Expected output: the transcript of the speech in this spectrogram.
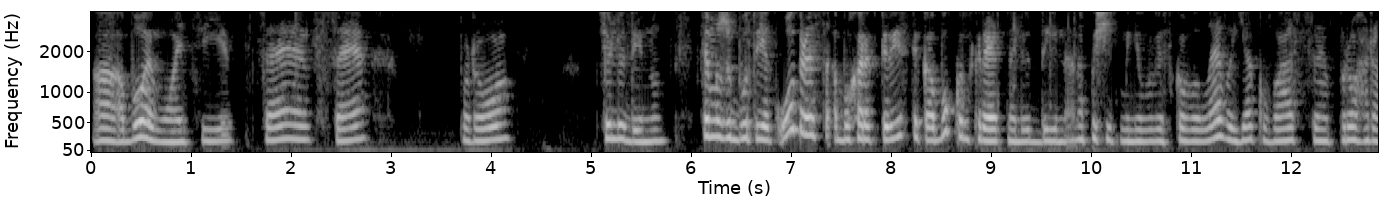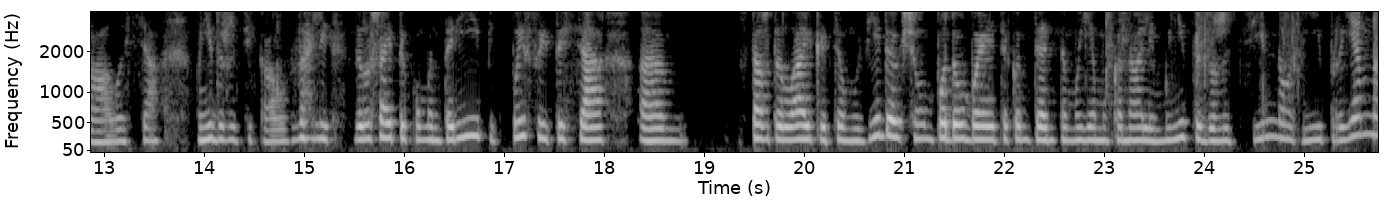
або емоції. Це все про цю людину. Це може бути як образ, або характеристика, або конкретна людина. Напишіть мені обов'язково леви, як у вас е, програлося. Мені дуже цікаво. Взагалі, залишайте коментарі, підписуйтеся, ем, ставте лайки цьому відео, якщо вам подобається контент на моєму каналі. Мені це дуже цінно і приємно.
